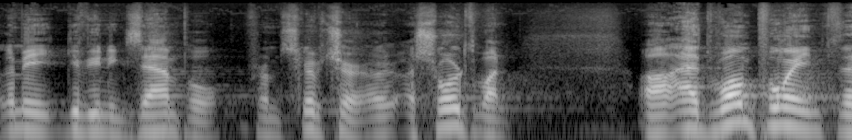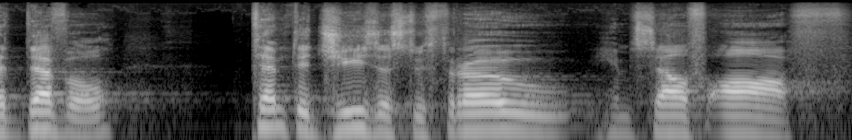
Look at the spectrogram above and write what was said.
Let me give you an example from Scripture, a, a short one. Uh, at one point, the devil tempted Jesus to throw himself off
